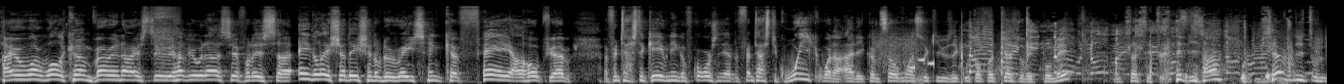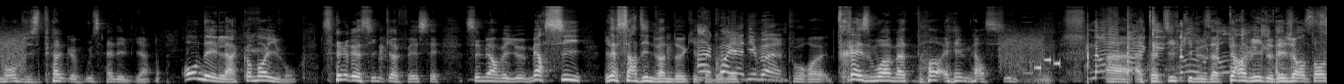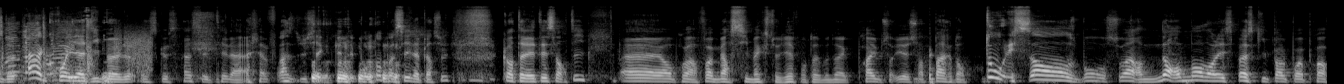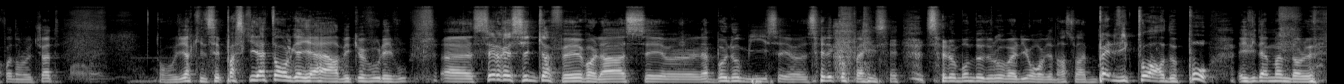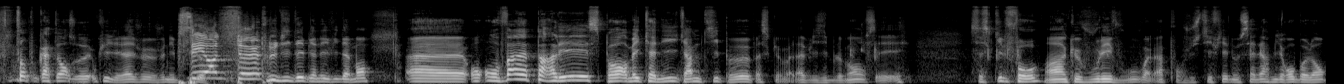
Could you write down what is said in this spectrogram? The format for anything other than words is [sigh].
Hi everyone, welcome. Very nice to have you with us here for this uh, English edition of the Racing Café. I hope you have a fantastic evening, of course, and you have a fantastic week. Voilà, allez, comme ça au moins ceux qui nous écoutent en podcast doivent être paumés. Donc ça c'est très bien. Bienvenue tout le monde, j'espère que vous allez bien. On est là, comment ils vont? C'est le Racing Café, c'est c'est merveilleux. Merci la Sardine 22 qui est abonnée pour euh, 13 mois maintenant et merci à, à Tatif qui nous a permis de déjà entendre Incroyable parce que ça c'était la, la phrase du siècle qui était pourtant passée inaperçue quand elle était sortie euh, en première fois. Merci Max Teliev pour ton abonnement avec Prime. Ça, ça part dans tous les sens. Bonsoir Normand dans l'espace qui parle pour la première fois dans le chat. Autant vous dire qu'il ne sait pas ce qu'il attend, le gaillard, mais que voulez-vous Euh, C'est le Racing Café, voilà, c'est euh, la bonhomie, c'est euh, [laughs] c'est les copains, c'est le monde de Delo Valley. On reviendra sur la belle victoire de Pau, évidemment, dans le [laughs] top 14. Euh, ok, là, je, je n'ai plus, C'est honteux plus d'idées, bien évidemment. On, on va parler sport mécanique un petit peu, parce que, voilà, visiblement, c'est c'est ce qu'il faut, hein, que voulez-vous, voilà, pour justifier nos salaires mirobolants.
